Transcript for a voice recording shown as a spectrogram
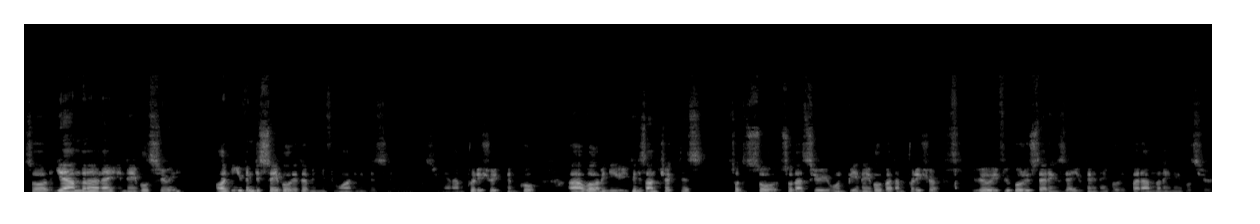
So yeah, I'm gonna ena enable Siri. Like you can disable it. I mean, if you want, you can just enable Siri, and I'm pretty sure you can go. Uh, well, I mean, you, you can just uncheck this so so so that Siri won't be enabled. But I'm pretty sure if you if you go to settings, yeah, you can enable it. But I'm gonna enable Siri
